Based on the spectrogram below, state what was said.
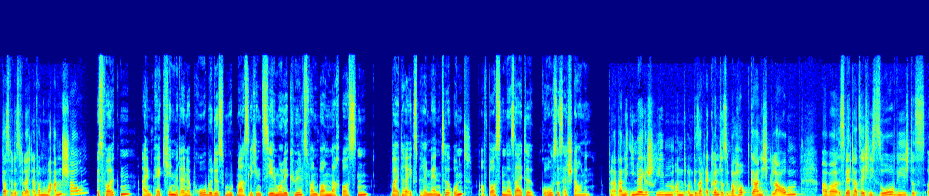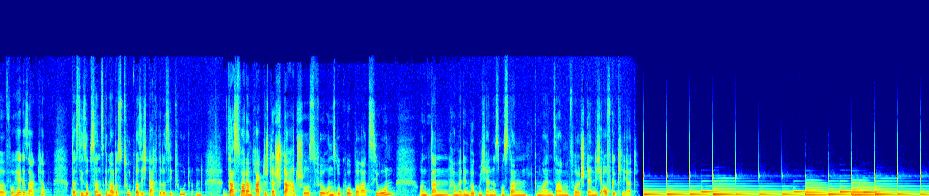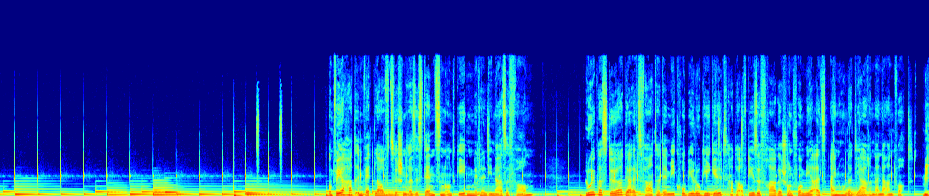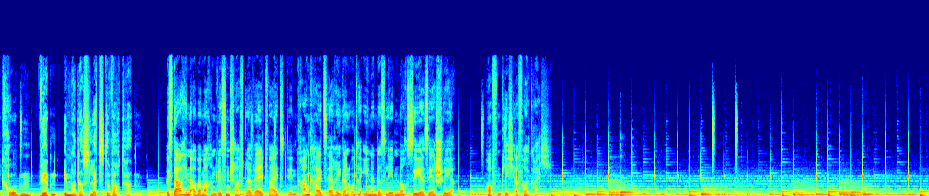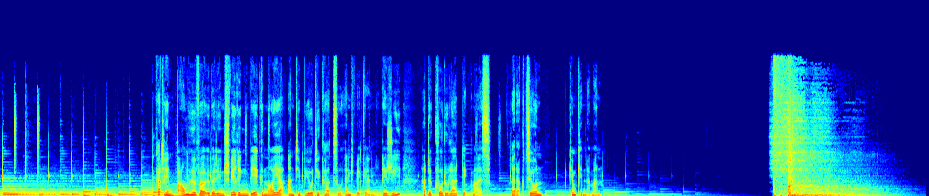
dass wir das vielleicht einfach nur mal anschauen. Es folgten ein Päckchen mit einer Probe des mutmaßlichen Zielmoleküls von Bonn nach Boston, weitere Experimente und, auf Bostoner Seite, großes Erstaunen. Er hat dann eine E-Mail geschrieben und, und gesagt, er könnte es überhaupt gar nicht glauben, aber es wäre tatsächlich so, wie ich das äh, vorhergesagt habe, dass die Substanz genau das tut, was ich dachte, dass sie tut. Und das war dann praktisch der Startschuss für unsere Kooperation. Und dann haben wir den Wirkmechanismus dann gemeinsam vollständig aufgeklärt. Und wer hat im Wettlauf zwischen Resistenzen und Gegenmitteln die Nase vorn? Louis Pasteur, der als Vater der Mikrobiologie gilt, hatte auf diese Frage schon vor mehr als 100 Jahren eine Antwort. Mikroben werden immer das letzte Wort haben. Bis dahin aber machen Wissenschaftler weltweit den Krankheitserregern unter ihnen das Leben noch sehr, sehr schwer. Hoffentlich erfolgreich. Katrin Baumhöfer über den schwierigen Weg, neue Antibiotika zu entwickeln. Regie hatte Cordula Dickmeis. Redaktion Kim Kindermann.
